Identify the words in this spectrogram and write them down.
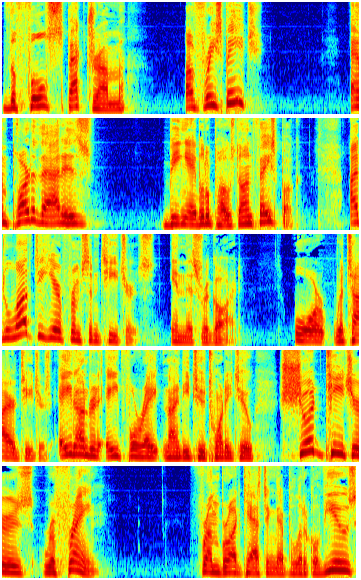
the full spectrum of free speech. And part of that is being able to post on Facebook. I'd love to hear from some teachers in this regard or retired teachers. 800 848 9222. Should teachers refrain from broadcasting their political views?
